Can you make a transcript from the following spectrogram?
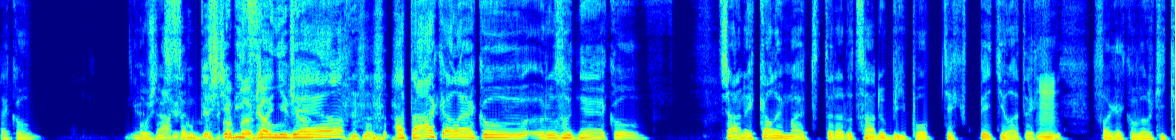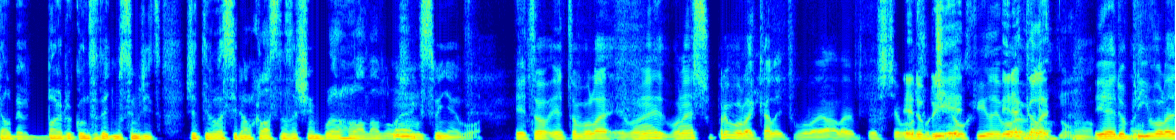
jako možná Jsi jsem ještě víc zlenivěl a tak, ale jako rozhodně jako třeba nekalim a je to teda docela dobrý po těch pěti letech. Mm. Fakt jako velký kalby. Pak dokonce teď musím říct, že ty vole si dám chlast a začne bolet hlava, vole, mm. jak svině, vole. Je to, je to, vole, on je, on je super, vole, kalit, vole, ale prostě, vole, je dobrý, je, chvíli, vole, je, kalit, no. no. je dobrý, no. vole,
